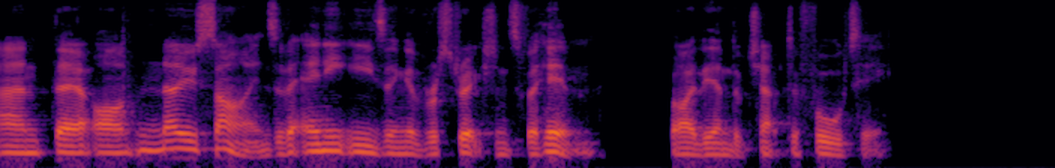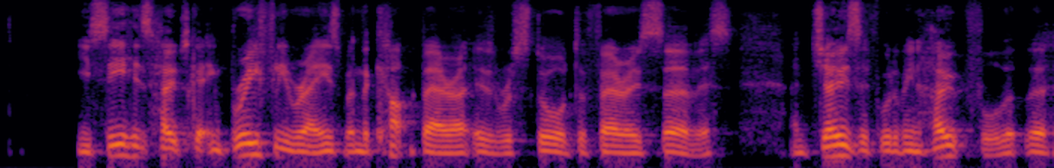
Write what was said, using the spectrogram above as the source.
and there are no signs of any easing of restrictions for him by the end of chapter 40. You see his hopes getting briefly raised when the cupbearer is restored to Pharaoh's service, and Joseph would have been hopeful that the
